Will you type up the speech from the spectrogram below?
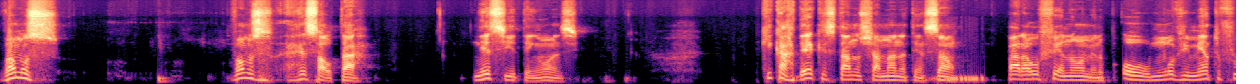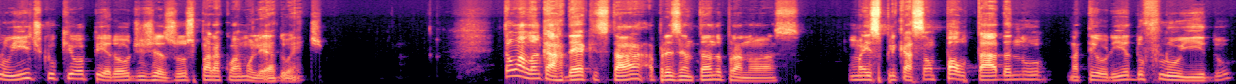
Vamos, vamos ressaltar nesse item 11 que Kardec está nos chamando a atenção para o fenômeno ou o movimento fluídico que operou de Jesus para com a mulher doente. Então, Allan Kardec está apresentando para nós uma explicação pautada no, na teoria do fluido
